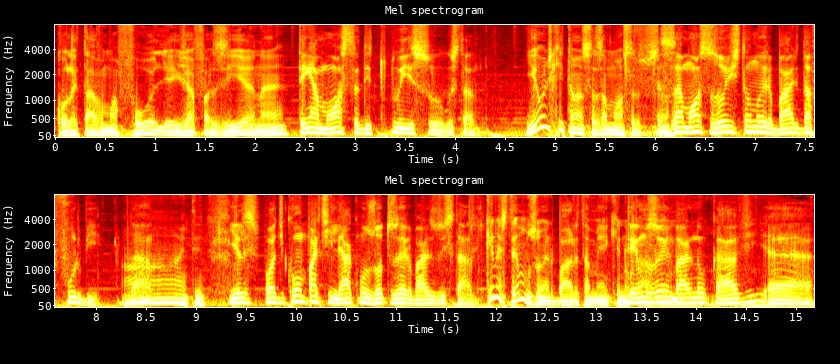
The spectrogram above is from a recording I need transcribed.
coletava uma folha e já fazia, né? Tem amostra de tudo isso, Gustavo. E onde que estão essas amostras? Essas amostras hoje estão no herbário da FURB. Tá? Ah, entendi. E eles podem compartilhar com os outros herbários do estado. Que nós temos um herbário também aqui no Temos CAV, um né? herbário no CAV, é,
